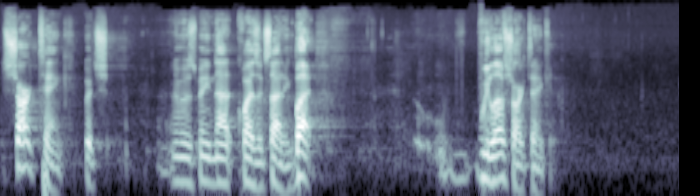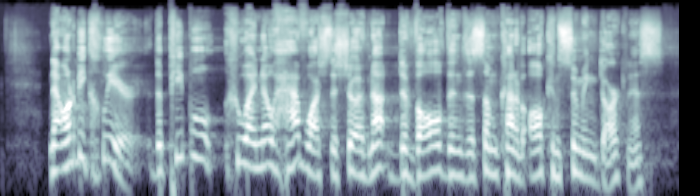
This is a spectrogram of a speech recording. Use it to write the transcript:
Shark Tank, which it was maybe not quite as exciting, but we love Shark Tank. Now, I want to be clear the people who I know have watched this show have not devolved into some kind of all consuming darkness,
